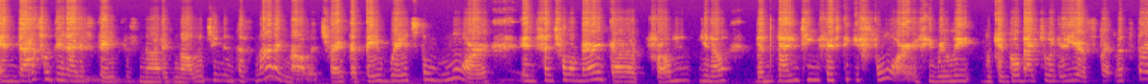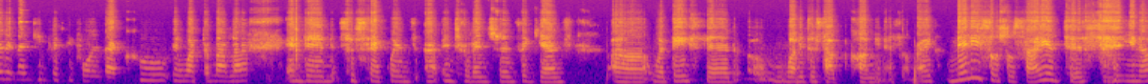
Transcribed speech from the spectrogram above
And that's what the United States is not acknowledging and does not acknowledge, right? That they waged a war in Central America from, you know, the 1954. If you really, we can go back to other years, but let's start at 1954, that coup in Guatemala, and then subsequent uh, interventions against uh, what they said uh, wanted to stop communism, right? Many social scientists, you know,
